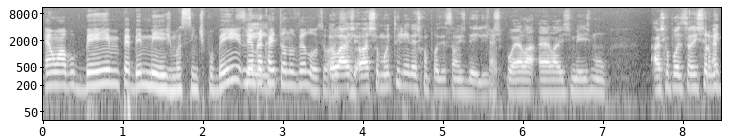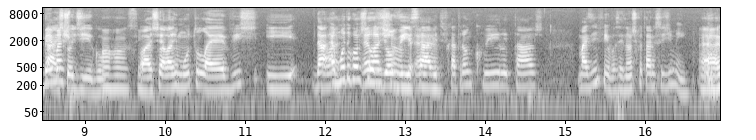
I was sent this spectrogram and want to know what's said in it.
é um álbum bem MPB mesmo, assim, tipo, bem. Sim. Lembra Caetano Veloso, eu, Eu acho. acho, eu acho muito lindas as composições dele. É. Tipo, ela, elas mesmo. As composições instrumentais bem mais- que eu digo. Sim. eu acho elas muito leves e. dá- é muito gostoso de relaxante, ouvir, é. sabe? De ficar tranquilo e tal. Mas enfim, vocês não escutaram isso de mim. É,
